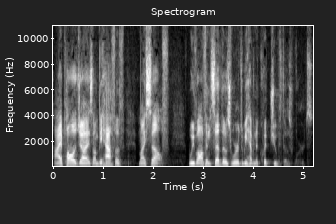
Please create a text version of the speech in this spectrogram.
I apologize on behalf of myself. We've often said those words, we haven't equipped you with those words.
